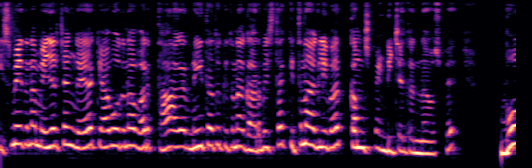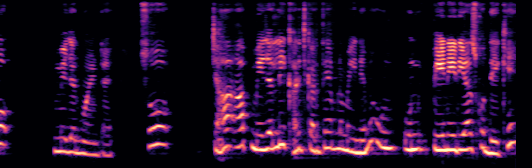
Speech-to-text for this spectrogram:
इसमें इतना मेजर चंग गया क्या वो उतना वर्थ था? अगर नहीं था तो कितना गार्बेज था? कितना अगली बार कम स्पेंडिचर करना है उस पर वो मेजर पॉइंट है। सो so, जहाँ आप मेजरली खर्च करते हैं अपने महीने में उन उन पेन एरियाज़ को देखें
